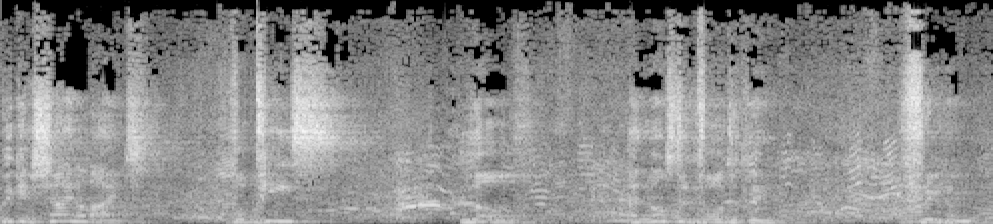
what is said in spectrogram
we can shine a light for peace, love, and most importantly, freedom.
